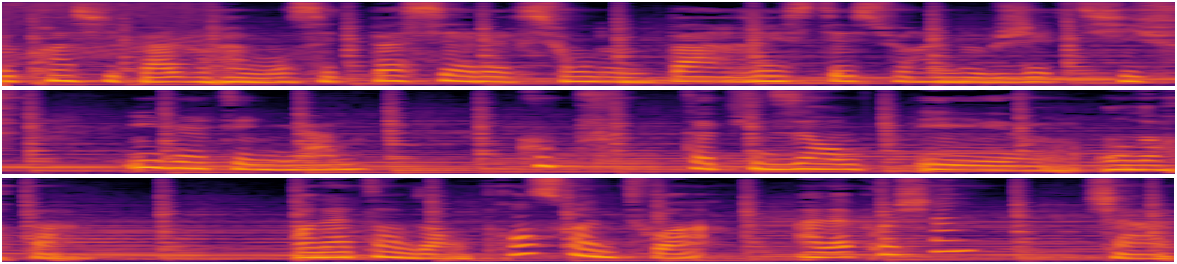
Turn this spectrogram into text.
Le principal vraiment, c'est de passer à l'action, de ne pas rester sur un objectif inatteignable. Coupe ta pizza et euh, on en reparle. En attendant, prends soin de toi. À la prochaine. Ciao.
